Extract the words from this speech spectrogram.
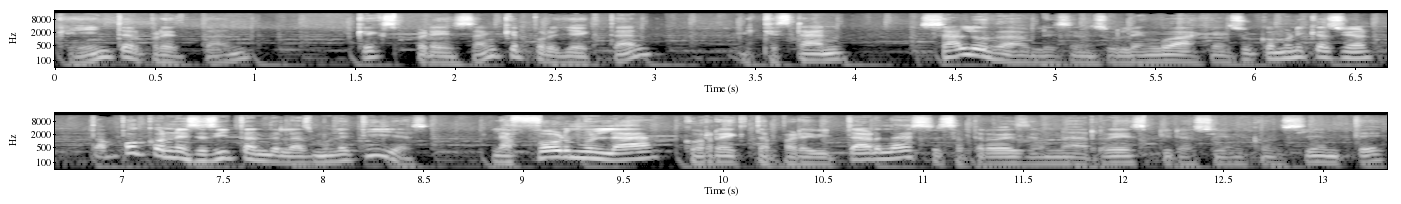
que interpretan, que expresan, que proyectan y que están saludables en su lenguaje, en su comunicación, tampoco necesitan de las muletillas. La fórmula correcta para evitarlas es a través de una respiración consciente,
